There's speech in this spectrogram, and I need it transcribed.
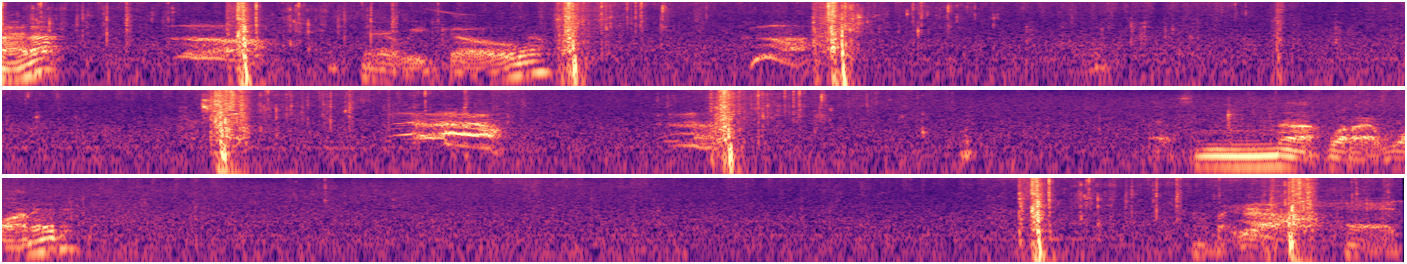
Line up. There we go. That's not what I wanted. How about your head?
